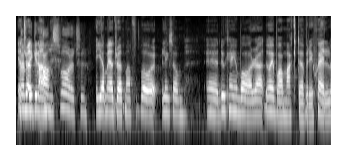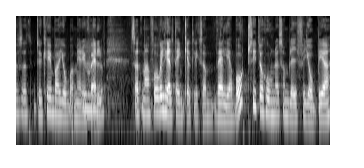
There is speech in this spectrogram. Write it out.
Jag Vem ligger man- ansvaret för? Ja, men jag tror att man får liksom... Eh, du, kan ju bara, du har ju bara makt över dig själv, så du kan ju bara jobba med dig Mm. själv. Så att man får väl helt enkelt liksom välja bort situationer som blir för jobbiga.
